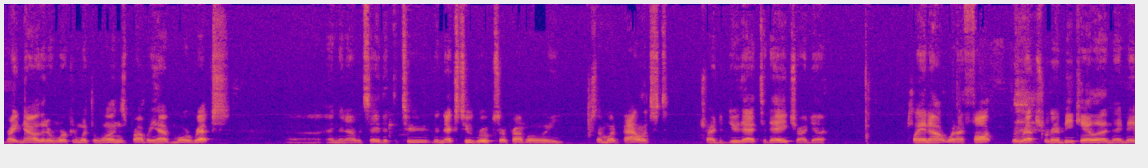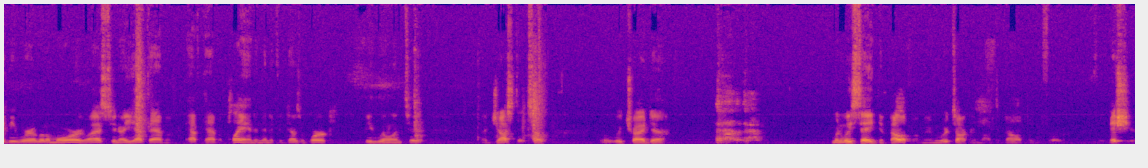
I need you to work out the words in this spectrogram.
right now that are working with the ones probably have more reps. Uh, and then I would say that the two, the next two groups are probably somewhat balanced. Tried to do that today. Tried to plan out what I thought the reps were going to be, Kayla, and they maybe were a little more or less. You know, you have to have a have to have a plan, and then if it doesn't work, be willing to adjust it. So we tried to. When we say develop them, I mean, we're talking about developing for, for this year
